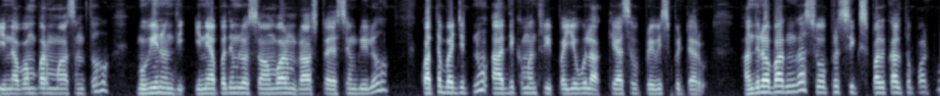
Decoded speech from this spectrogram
ఈ నవంబర్ మాసంతో ముగియనుంది. ఈ నేపథ్యంలో సోమవారం రాష్ట్ర అసెంబ్లీలో కొత్త బడ్జెట్ను ఆర్థిక మంత్రి పయ్యవుల కేశవ్ ప్రవేశపెట్టారు. అందులో భాగంగా సూపర్ సిక్స్ పథకాలతో పాటు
